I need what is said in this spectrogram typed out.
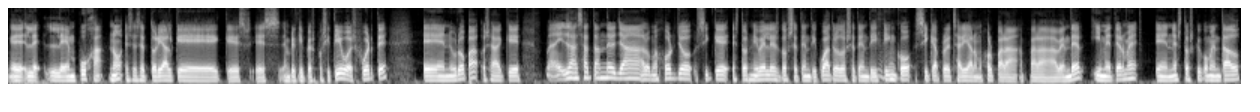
le, le, empuja, ¿no? Ese sectorial que, que es, es, en principio es positivo, es fuerte en Europa. O sea que ya Santander ya a lo mejor yo sí que estos niveles 2,74, 2,75 sí que aprovecharía a lo mejor para, para vender y meterme en estos que he comentado,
